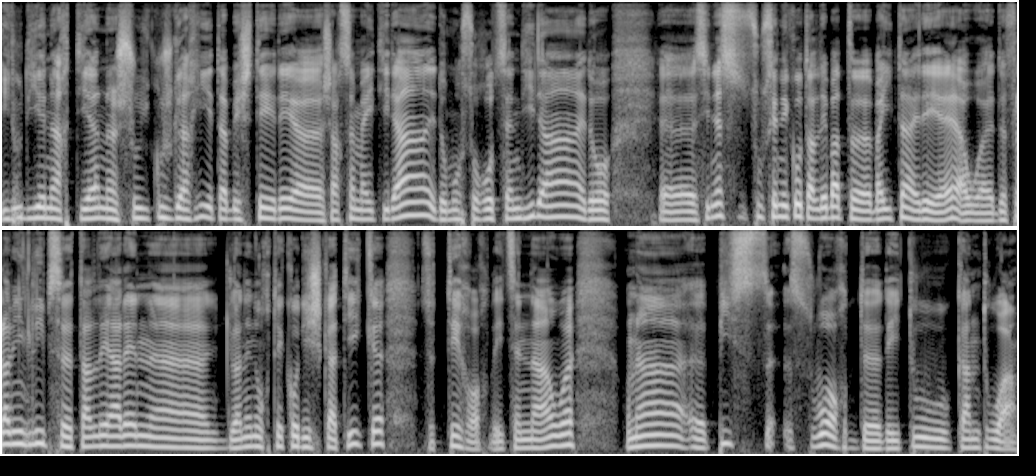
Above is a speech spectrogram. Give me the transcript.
irudien artian su ikusgarri eta beste ere uh, sartzen maitira, edo mozorotzen dira, edo uh, zinez zuzeneko talde bat eh, baita ere, eh? hau, uh, The Flaming Lips taldearen uh, joanen urteko diskatik, The Terror deitzen hau, una uh, Peace Sword deitu kantua.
